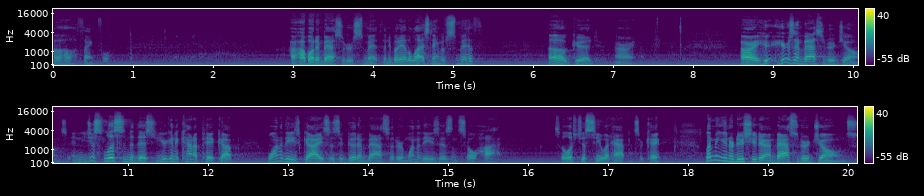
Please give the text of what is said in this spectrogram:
Oh, thankful. Uh, how about Ambassador Smith? Anybody have the last name of Smith? Oh, good. All right. All right, here, here's Ambassador Jones. And you just listen to this, you're going to kind of pick up. One of these guys is a good ambassador, and one of these isn't so hot. So let's just see what happens, okay? Let me introduce you to Ambassador Jones,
